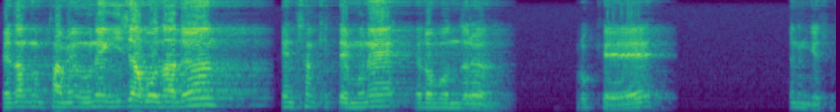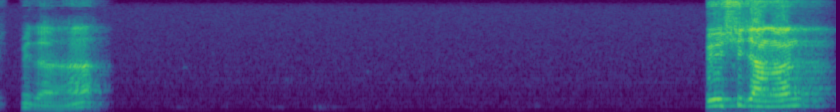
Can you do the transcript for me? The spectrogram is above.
배당금 타면 은행 이자보다는 괜찮기 때문에 여러분들은 그렇게 하는 게 좋습니다. 주식시장은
